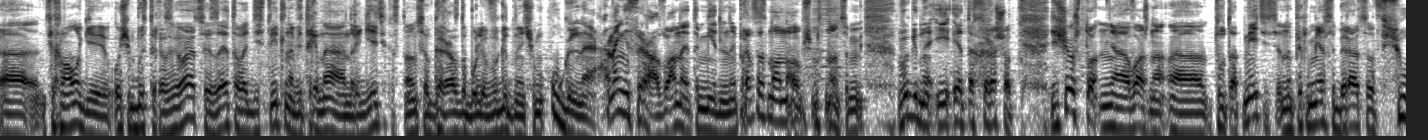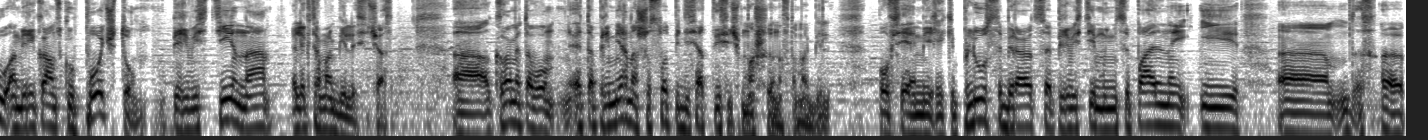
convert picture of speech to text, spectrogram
э, технологии очень быстро развиваются, из-за этого действительно ветряная энергетика становится гораздо более выгодной, чем угольная. Она не сразу, она это медленный процесс, но она, в общем, становится выгодной, и это хорошо. Еще что э, важно э, тут отметить, например, собираются всю американскую почту перевести на электромобили сейчас. А, Кроме того, это примерно 650 тысяч машин автомобилей по всей Америке. Плюс собираются перевести муниципальный и э, э,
